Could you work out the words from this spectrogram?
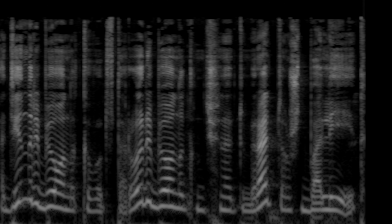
один ребенок, и вот второй ребенок начинает умирать, потому что болеет.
